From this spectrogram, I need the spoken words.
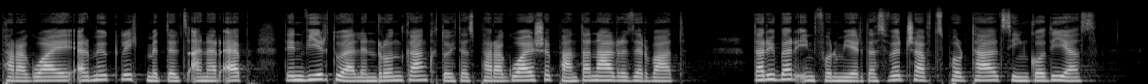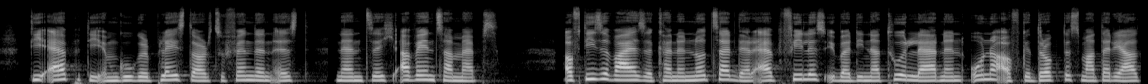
Paraguay ermöglicht mittels einer App den virtuellen Rundgang durch das paraguayische Pantanalreservat. Darüber informiert das Wirtschaftsportal Cinco Dias. Die App, die im Google Play Store zu finden ist, nennt sich Avenza Maps. Auf diese Weise können Nutzer der App vieles über die Natur lernen, ohne auf gedrucktes Material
